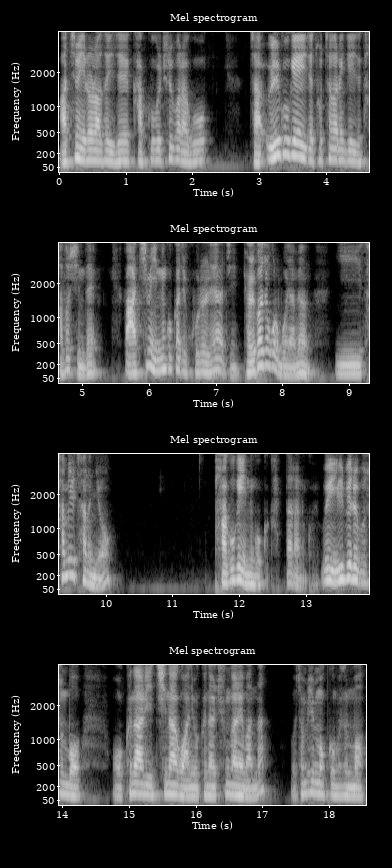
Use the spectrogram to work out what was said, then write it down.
아침에 일어나서 이제 갑국을 출발하고 자, 을국에 이제 도착하는 게 이제 5시인데 그러니까 아침에 있는 곳까지 고려를 해야지. 결과적으로 뭐냐면 이 3일차는요. 다국에 있는 것과 같다라는 거예요. 왜 일비를 무슨 뭐 어, 그날이 지나고 아니면 그날 중간에 봤나? 뭐 점심 먹고 무슨 뭐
